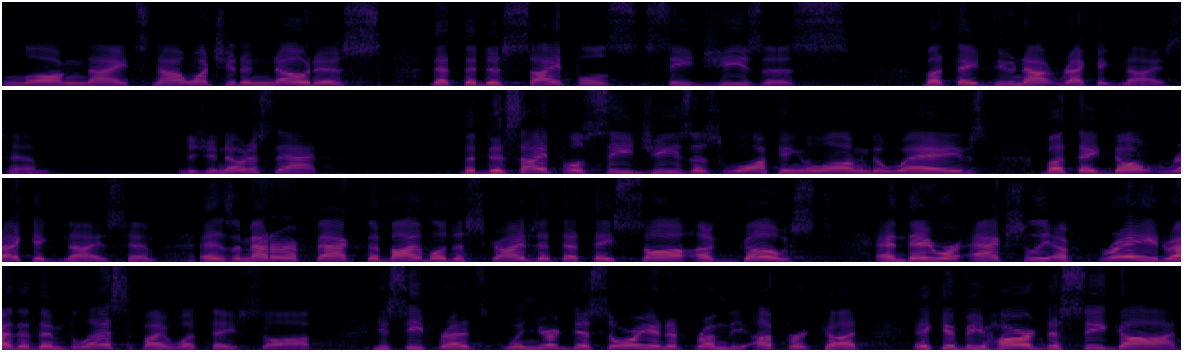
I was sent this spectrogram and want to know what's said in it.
long nights. Now, I want you to notice that the disciples see Jesus, but they do not recognize him. Did you notice that? The disciples see Jesus walking along the waves, but they don't recognize him. As a matter of fact, the Bible describes it that they saw a ghost and they were actually afraid rather than blessed by what they saw. You see, friends, when you're disoriented from the uppercut, it can be hard to see God.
